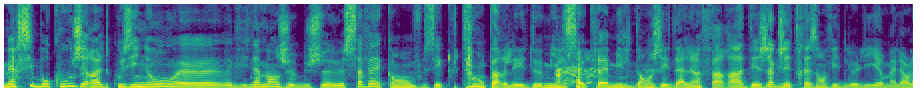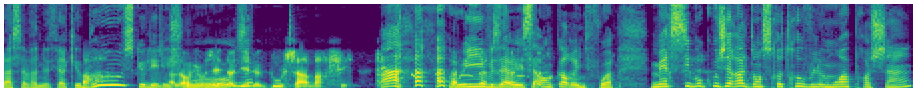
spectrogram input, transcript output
Merci beaucoup, Gérald Cousineau. Euh, évidemment, je, savais quand vous écoutant parler de Mille secrets, mille dangers d'Alain Farah, déjà que j'ai très envie de le lire, mais alors là, ça va ne faire que ah. bousculer les choses. Alors, je vous ai donné le goût, ça a marché. Ah, oui, vous avez ça encore une fois. Merci beaucoup, Gérald. On se retrouve le mois prochain.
